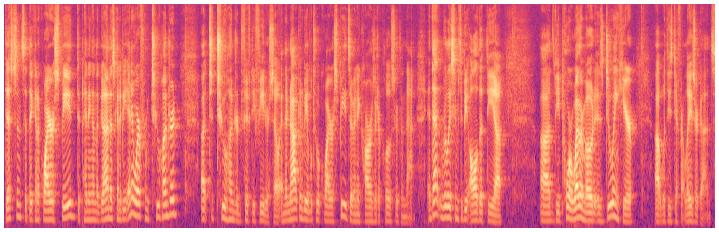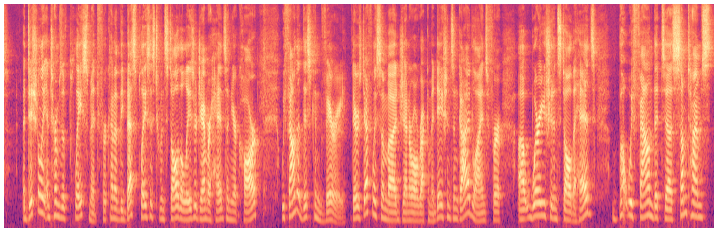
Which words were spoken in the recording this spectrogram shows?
distance that they can acquire speed, depending on the gun, is going to be anywhere from 200 uh, to 250 feet or so. And they're not going to be able to acquire speeds of any cars that are closer than that. And that really seems to be all that the uh, uh the poor weather mode is doing here with these different laser guns. Additionally, in terms of placement for kind of the best places to install the laser jammer heads on your car, we found that this can vary. There's definitely some uh, general recommendations and guidelines for uh, where you should install the heads, but we found that uh, sometimes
